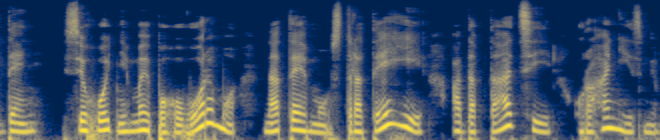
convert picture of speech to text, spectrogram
день! Сьогодні ми поговоримо на тему стратегії адаптації організмів.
